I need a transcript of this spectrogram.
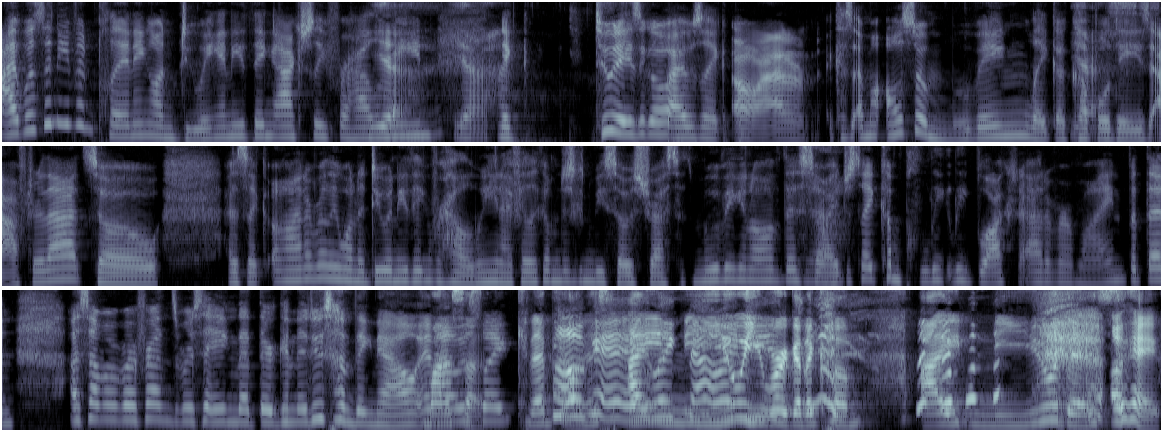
I wasn't even planning on doing anything actually for Halloween. yeah, yeah, Like two days ago, I was like, oh, I don't, because I'm also moving like a couple days after that. So I was like, oh, I don't really want to do anything for Halloween. I feel like I'm just going to be so stressed with moving and all of this. So I just like completely blocked it out of our mind. But then uh, some of our friends were saying that they're going to do something now. And I was like, can I be honest? okay, I like knew you were gonna to. come. I knew this. okay.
